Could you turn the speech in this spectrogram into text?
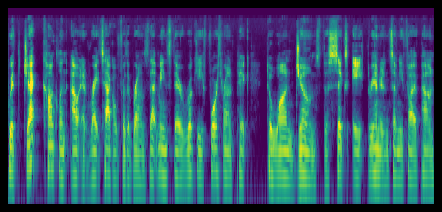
With Jack Conklin out at right tackle for the Browns, that means their rookie fourth round pick, Dawand Jones, the 6'8, 375 pound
